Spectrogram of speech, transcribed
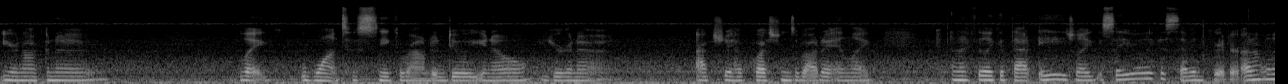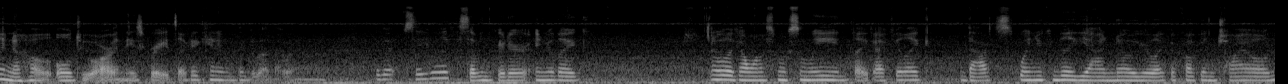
you're not gonna like want to sneak around and do it, you know? You're gonna actually have questions about it and like and I feel like at that age, like say you're like a seventh grader, I don't really know how old you are in these grades. Like I can't even think about that right now. Like uh, say you're like a seventh grader and you're like, oh, like I want to smoke some weed. Like I feel like that's when you can be like, yeah, I know you're like a fucking child,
